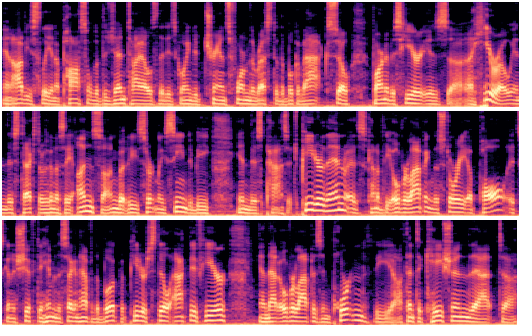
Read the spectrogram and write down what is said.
and obviously an apostle to the Gentiles that is going to transform the rest of the book of Acts. So Barnabas here is uh, a hero in this text. I was going to say unsung, but he's certainly seen to be in this passage. Peter then is kind of the overlapping the story of Paul. It's going to shift to him in the second half of the book, but Peter's still active here, and that overlap is important. The authentication that uh,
